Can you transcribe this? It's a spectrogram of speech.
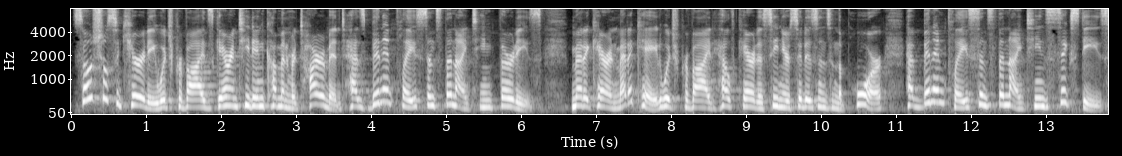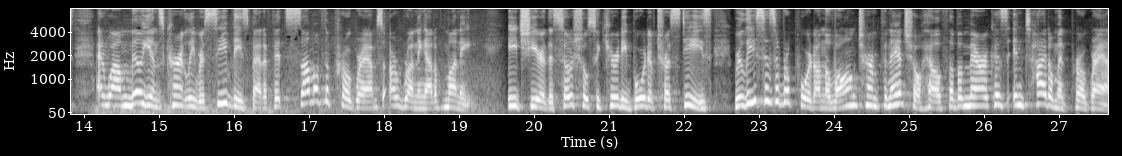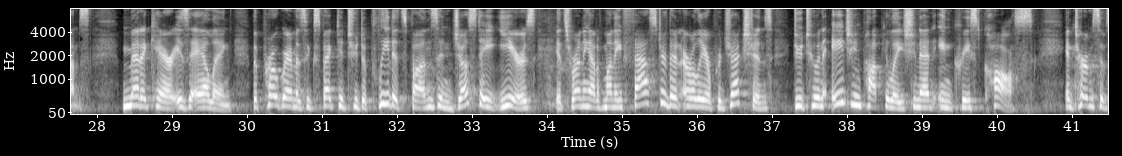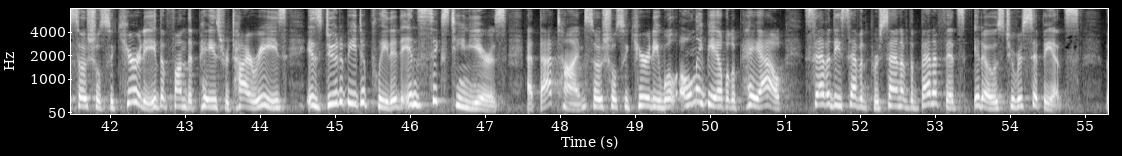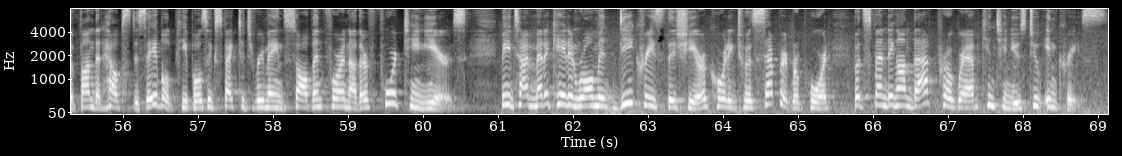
Social Security, which provides guaranteed income in retirement, has been in place since the 1930s. Medicare and Medicaid, which provide health care to senior citizens and the poor, have been in place since the 1960s. And while millions currently receive these benefits, some of the programs are running out of money. Each year, the Social Security Board of Trustees releases a report on the long term financial health of America's entitlement programs. Medicare is ailing. The program is expected to deplete its funds in just eight years. It's running out of money faster than earlier projections due to an aging population and increased costs. In terms of Social Security, the fund that pays retirees is due to be depleted in 16 years. At that time, Social Security will only be able to pay out 77% of the benefits it owes to recipients. The fund that helps disabled people is expected to remain solvent for another 14 years. Meantime, Medicaid enrollment decreased this year, according to a separate report, but spending on that program continues to increase.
